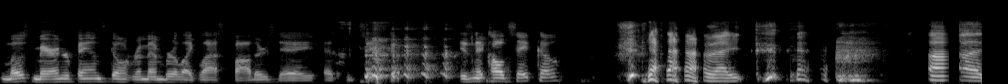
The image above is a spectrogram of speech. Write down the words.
most Mariner fans don't remember like last Father's Day at Safeco. Isn't it called Safeco? right. uh,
